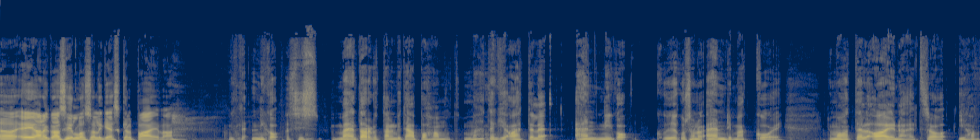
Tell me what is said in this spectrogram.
Ö, ei ainakaan silloin, se oli keskellä päivää. Mitä, Niko, siis mä en tarkoittanut mitään pahaa, mutta mä jotenkin ajattelen, and, Niko, kun joku sanoo Andy McCoy, niin mä ajattelen aina, että se on ihan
